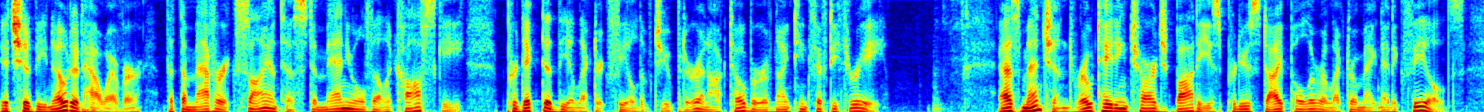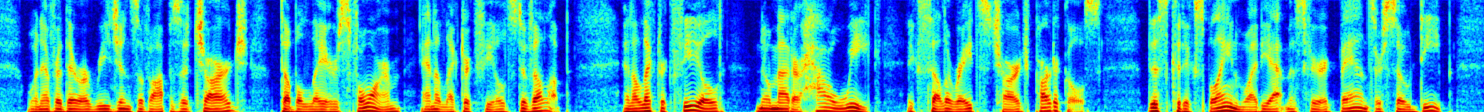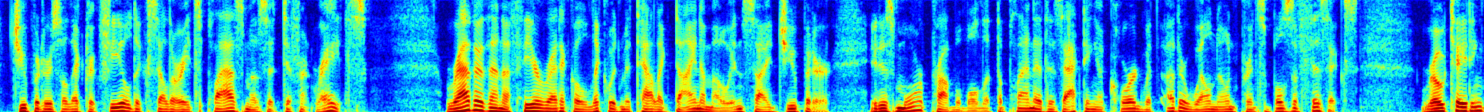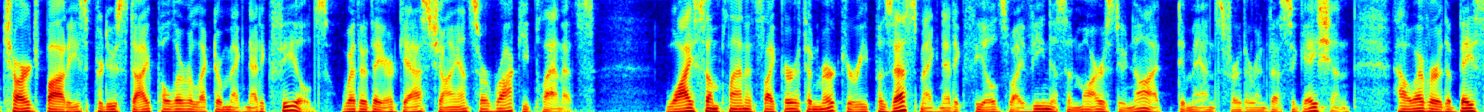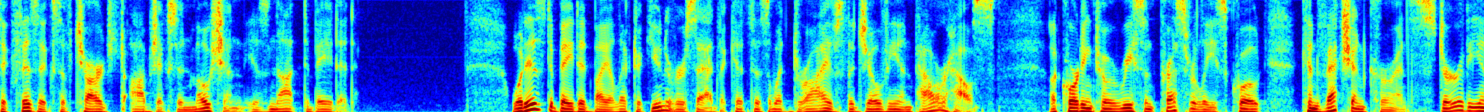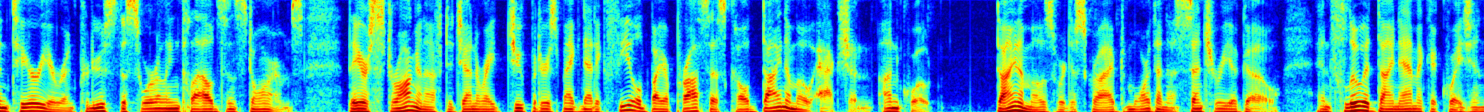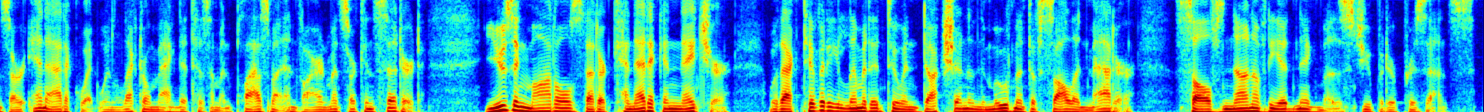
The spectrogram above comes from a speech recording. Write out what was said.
It should be noted, however, that the maverick scientist Immanuel Velikovsky predicted the electric field of Jupiter in October of 1953. As mentioned, rotating charged bodies produce dipolar electromagnetic fields. Whenever there are regions of opposite charge, double layers form and electric fields develop. An electric field, no matter how weak, accelerates charged particles. This could explain why the atmospheric bands are so deep. Jupiter's electric field accelerates plasmas at different rates. Rather than a theoretical liquid metallic dynamo inside Jupiter, it is more probable that the planet is acting accord with other well-known principles of physics. Rotating charged bodies produce dipolar electromagnetic fields, whether they are gas giants or rocky planets. Why some planets like Earth and Mercury possess magnetic fields while Venus and Mars do not demands further investigation. However, the basic physics of charged objects in motion is not debated. What is debated by electric universe advocates is what drives the Jovian powerhouse. According to a recent press release, quote, convection currents stir the interior and produce the swirling clouds and storms. They are strong enough to generate Jupiter's magnetic field by a process called dynamo action, unquote. Dynamos were described more than a century ago, and fluid dynamic equations are inadequate when electromagnetism and plasma environments are considered. Using models that are kinetic in nature, with activity limited to induction and the movement of solid matter, solves none of the enigmas Jupiter presents.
